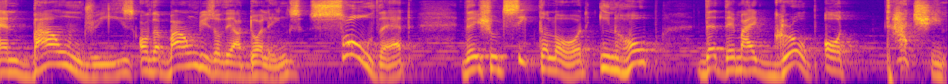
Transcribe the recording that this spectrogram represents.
and boundaries on the boundaries of their dwellings so that they should seek the Lord in hope that they might grope or touch him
